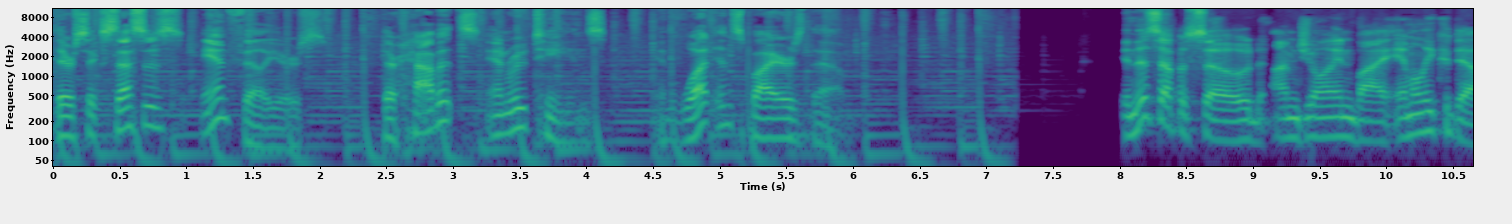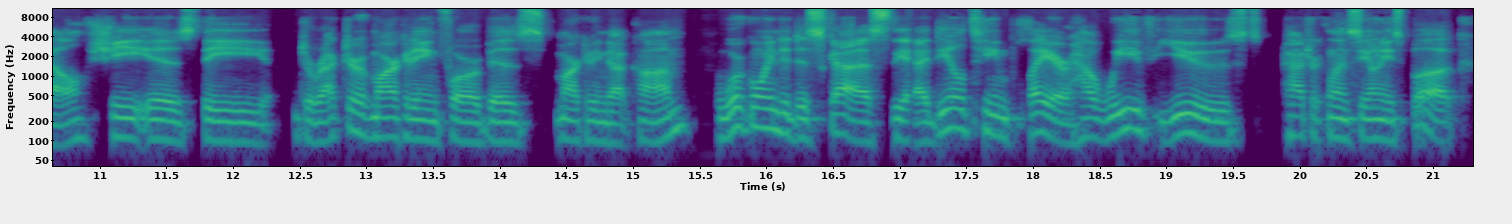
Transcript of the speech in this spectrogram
their successes and failures, their habits and routines and what inspires them. In this episode, I'm joined by Emily Cadell. She is the director of marketing for bizmarketing.com. We're going to discuss the ideal team player, how we've used Patrick Lencioni's book,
